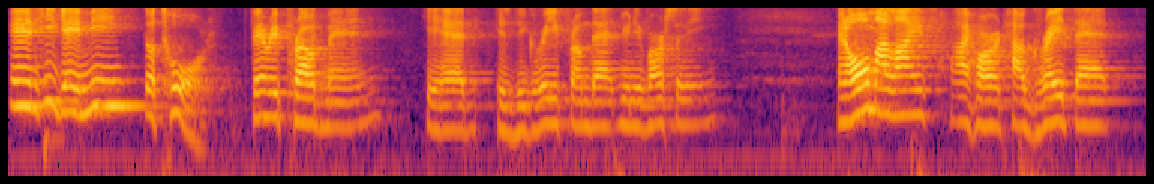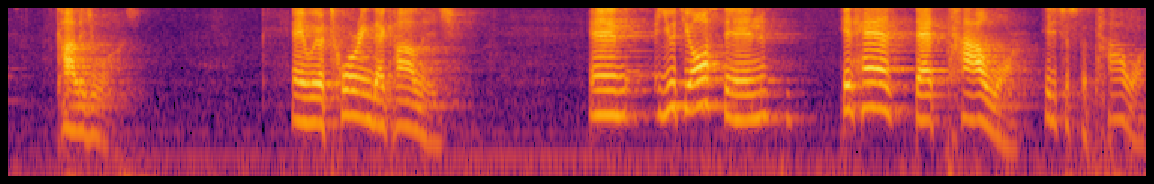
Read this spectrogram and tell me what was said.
And he gave me the tour. Very proud man. He had his degree from that university. And all my life, I heard how great that college was. And we were touring that college. And UT Austin, it has that tower. It is just a tower.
